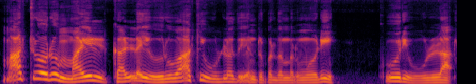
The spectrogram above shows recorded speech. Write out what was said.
மற்றொரு மைல் கல்லை உருவாக்கி உள்ளது என்று பிரதமர் மோடி கூறியுள்ளார்.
